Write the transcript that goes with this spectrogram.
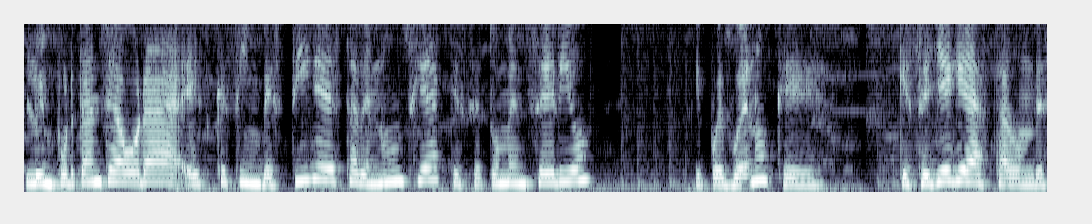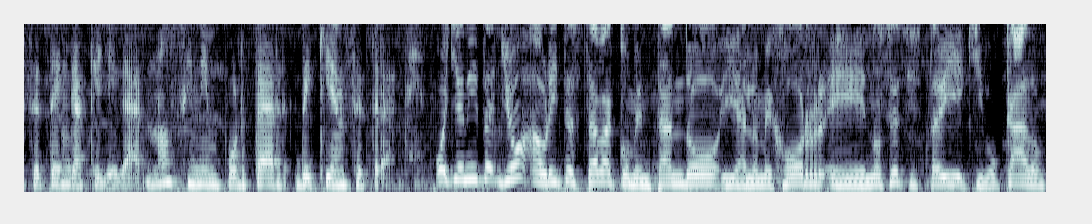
lo importante ahora es que se investigue esta denuncia, que se tome en serio y pues bueno, que, que se llegue hasta donde se tenga que llegar, ¿no? Sin importar de quién se trate. Oye, Anita, yo ahorita estaba comentando y a lo mejor eh, no sé si estoy equivocado.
